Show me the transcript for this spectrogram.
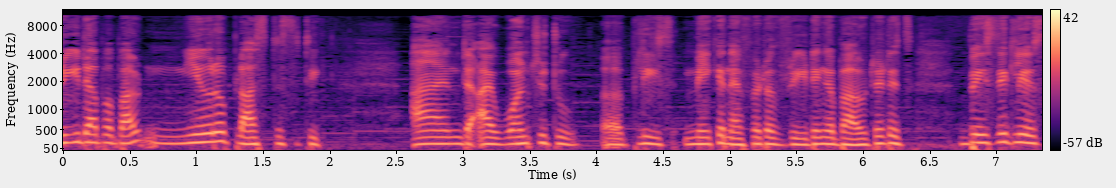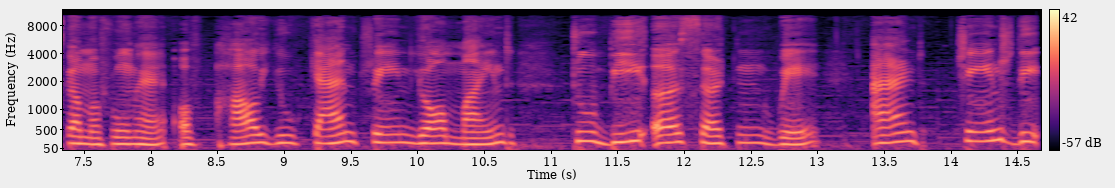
read up about neuroplasticity and I want you to please make an effort of reading about it it's basically उसका मफहूम है of how you can train your mind to be a certain way and change the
